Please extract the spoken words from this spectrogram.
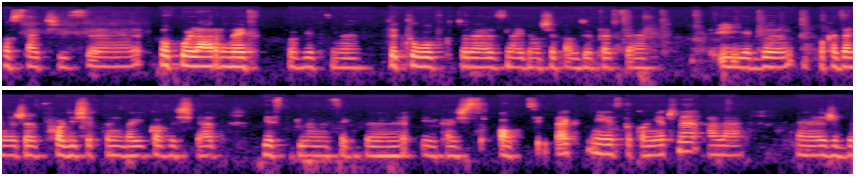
postaci z e, popularnych, powiedzmy, tytułów, które znajdą się w audiotece i jakby pokazanie, że wchodzi się w ten bajkowy świat jest dla nas jakby jakaś z opcji, tak? Nie jest to konieczne, ale żeby,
